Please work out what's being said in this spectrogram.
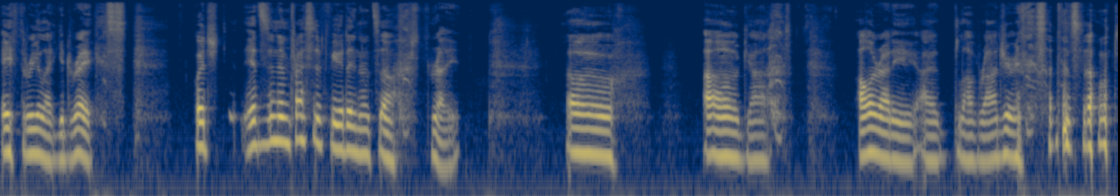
a three legged race. Which it's an impressive feat in its own right. Oh, oh God. Already, I love Roger in this episode.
